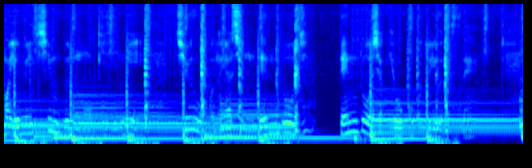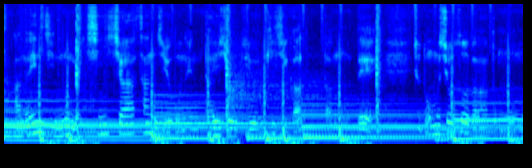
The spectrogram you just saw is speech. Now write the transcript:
まあ、読売新聞の記事に、中国の野心電動電動車強国というですね、あのエンジンのみ新車35年退場という記事があったので、ちょっと面白そうだなと思っ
